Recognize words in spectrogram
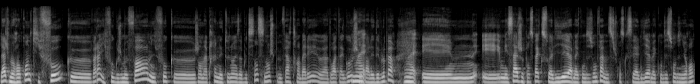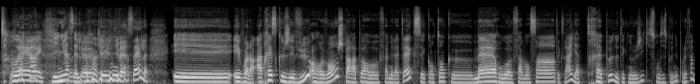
Là, je me rends compte qu'il faut que, voilà, il faut que je me forme, il faut que j'en apprenne les tenants et les aboutissants, sinon je peux me faire trimballer à droite à gauche par les développeurs. Et, et, mais ça, je pense pas que ce soit lié à ma condition de femme. Je pense que c'est lié à ma condition d'ignorante. Ouais, ouais, qui est universelle. qui est universelle. Et, voilà. Après, ce que j'ai vu, en revanche, par rapport aux femmes et la tech, c'est qu'en tant que mère ou euh, femme enceinte, etc., il y a très peu de technologies qui sont disponibles pour les femmes.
